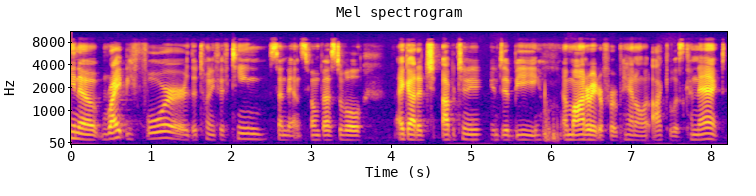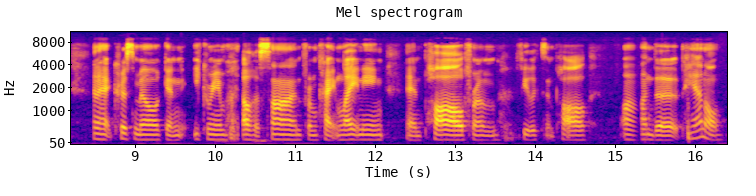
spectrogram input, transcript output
you know, right before the 2015 Sundance Film Festival, I got an ch- opportunity to be a moderator for a panel at Oculus Connect, and I had Chris Milk and Ikrima Elhassan from Kite and Lightning and Paul from Felix and Paul on the panel.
